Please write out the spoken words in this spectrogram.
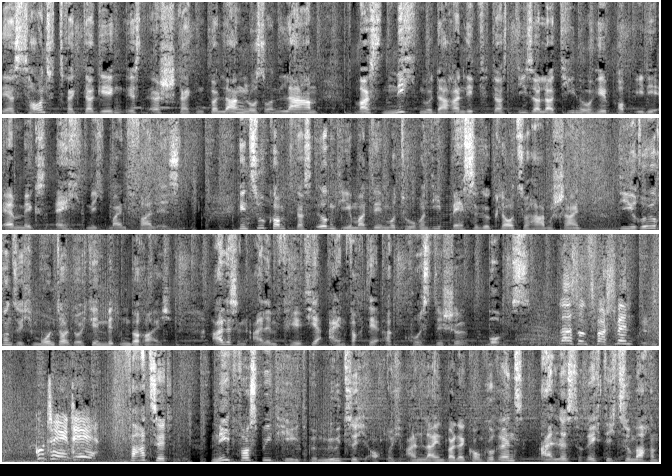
Der Soundtrack dagegen ist erschreckend belanglos und lahm, was nicht nur daran liegt, dass dieser Latino-Hip-Hop-EDM-Mix echt nicht mein Fall ist. Hinzu kommt, dass irgendjemand den Motoren die Bässe geklaut zu haben scheint. Die rühren sich munter durch den Mittenbereich. Alles in allem fehlt hier einfach der akustische Bums. Lass uns verschwinden. Gute Idee. Fazit. Need for Speed Heat bemüht sich auch durch Anleihen bei der Konkurrenz, alles richtig zu machen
